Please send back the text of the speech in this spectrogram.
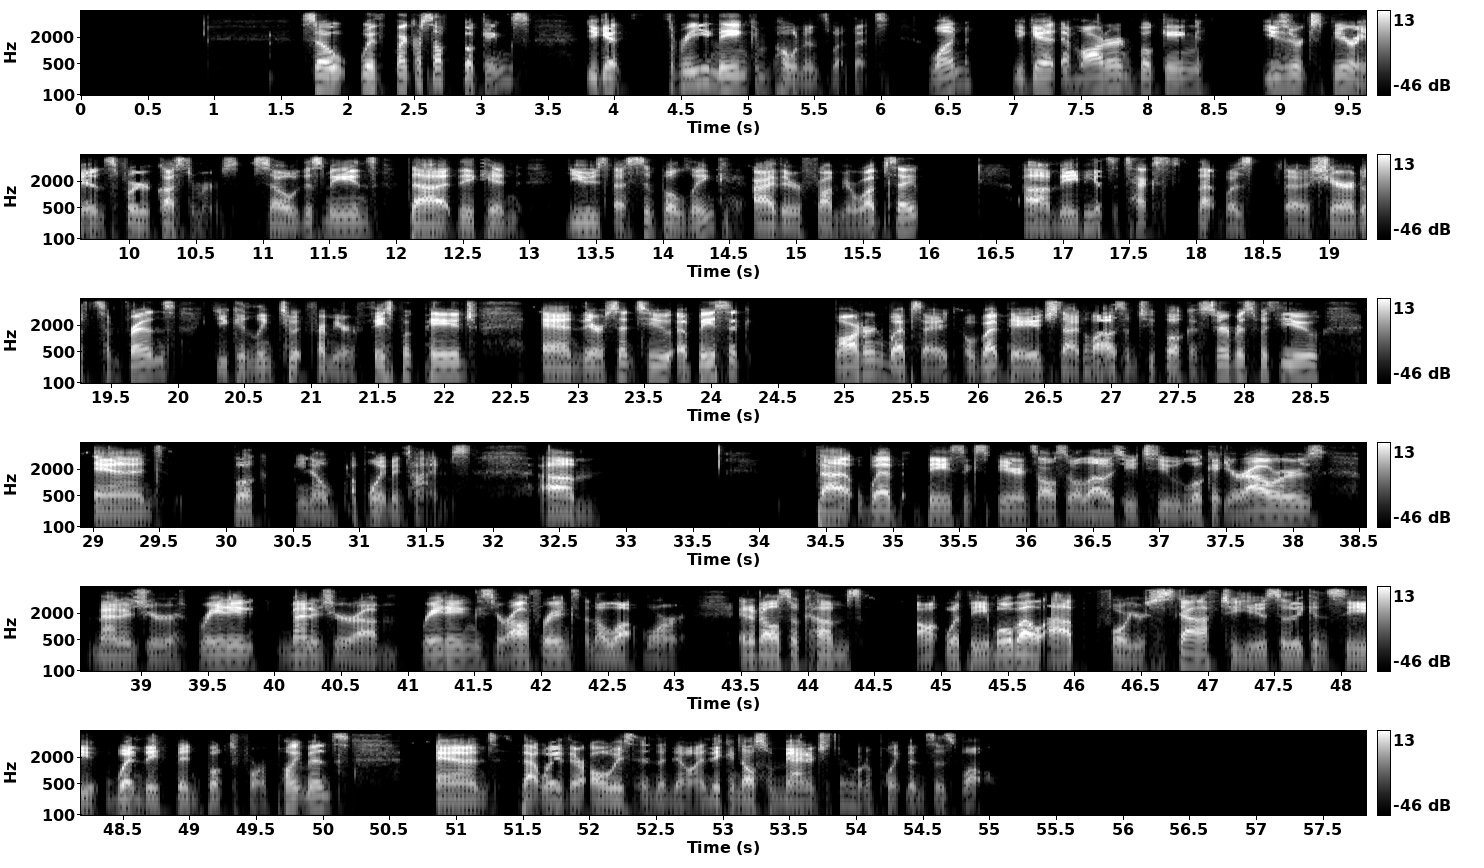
So with Microsoft Bookings, you get three main components with it. One, you get a modern booking user experience for your customers. So this means that they can use a simple link either from your website, uh, maybe it's a text that was uh, shared with some friends. You can link to it from your Facebook page, and they're sent to a basic modern website, a web page that allows them to book a service with you and book, you know, appointment times. Um, that web-based experience also allows you to look at your hours, manage your rating, manage your um, ratings, your offerings, and a lot more. And it also comes uh, with the mobile app for your staff to use so they can see when they've been booked for appointments. And that way they're always in the know and they can also manage their own appointments as well.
